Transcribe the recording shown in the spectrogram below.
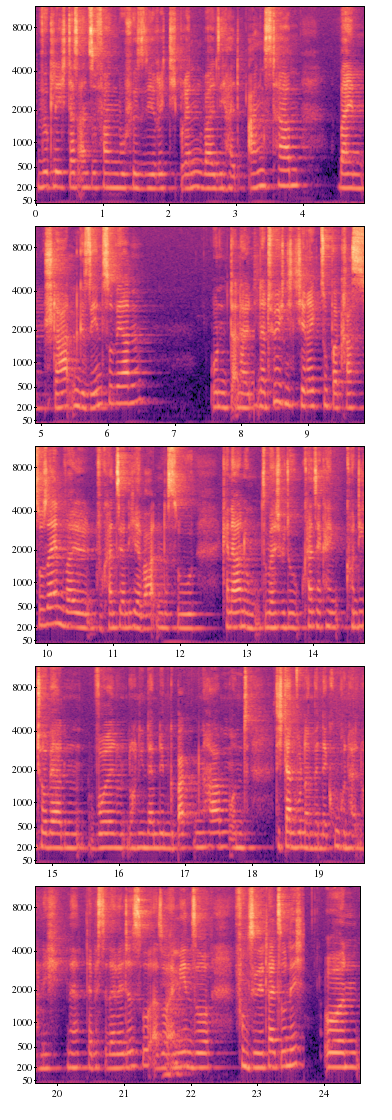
wirklich das anzufangen, wofür sie richtig brennen, weil sie halt Angst haben, beim Starten gesehen zu werden. Und dann halt natürlich nicht direkt super krass zu sein, weil du kannst ja nicht erwarten, dass du, keine Ahnung, zum Beispiel du kannst ja kein Konditor werden wollen und noch nie in deinem Leben gebacken haben und dich dann wundern, wenn der Kuchen halt noch nicht ne, der beste der Welt ist. So. Also, mhm. I mean, so funktioniert halt so nicht. Und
